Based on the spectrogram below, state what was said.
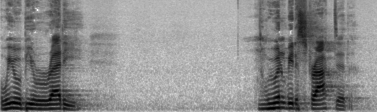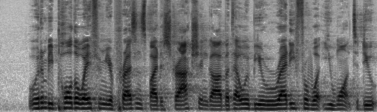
we would be ready. We wouldn't be distracted. We wouldn't be pulled away from your presence by distraction, God, but that we'd be ready for what you want to do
